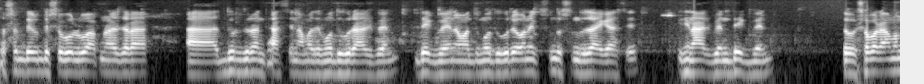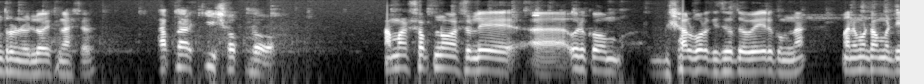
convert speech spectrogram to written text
দর্শকদের উদ্দেশ্যে বলব আপনারা যারা আহ, দূর দূরান্তে আছেন আমাদের মধুপুরে আসবেন দেখবেন আমাদের মধুপুরে অনেক সুন্দর সুন্দর জায়গা আছে এখানে আসবেন দেখবেন। তো সবার আমন্ত্রণ রইল এখানে আসার। আপনার কি স্বপ্ন? আমার স্বপ্ন আসলে ওইরকম বিশাল বড় কিছু হতে হবে এরকম না। মানে মোটামুটি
